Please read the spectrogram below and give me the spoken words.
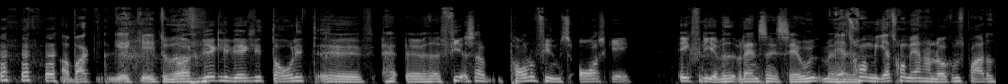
og bare, ikke, du ved... Og et virkelig, virkelig dårligt øh, øh, hvad hedder, 80'er pornofilms overskæg. Ikke fordi jeg ved, hvordan sådan det ser ud, men Jeg tror, jeg tror mere, han har lokumsbrættet.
